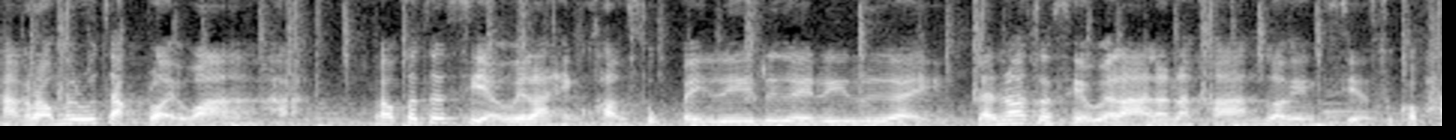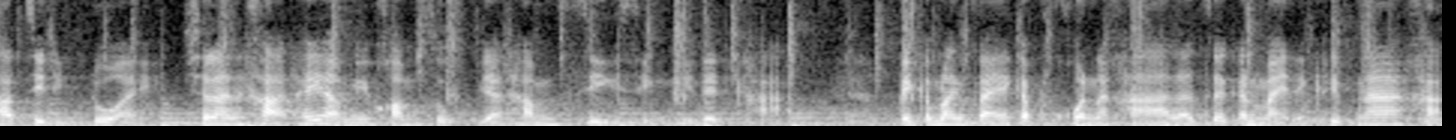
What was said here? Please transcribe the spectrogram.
หากเราไม่รู้จักปล่อยวางค่ะ เราก็จะเสียเวลาแห่งความสุขไปเรื่อยๆเรื่อยๆ และนอกจากเสียเวลาแล้วนะคะ เรายังเสียสุขภาพจิตอีกด้วย ฉะนั้นค่ะ ถ้าอยากมีความสุขอย่าทำสี่สิ่งนี้เด็ดขาดเป็นกำลังใจให้กับทุกคนนะคะ แล้วเจอกันใหม่ในคลิปหน้าค่ะ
